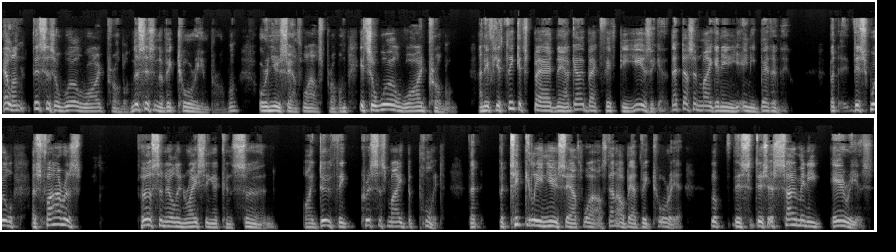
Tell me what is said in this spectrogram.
Helen, this is a worldwide problem. This isn't a Victorian problem or a New South Wales problem. It's a worldwide problem. And if you think it's bad now, go back 50 years ago. That doesn't make it any, any better now. But this will, as far as personnel in racing are concerned, I do think Chris has made the point that, particularly in New South Wales, don't know about Victoria. Look, there's there's just so many areas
